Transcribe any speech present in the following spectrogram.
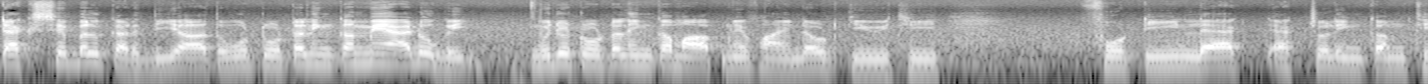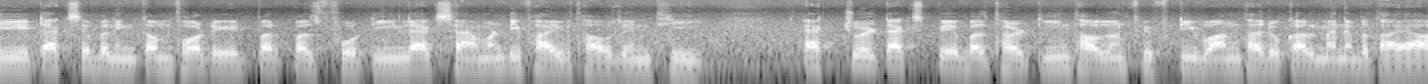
टैक्सेबल कर दिया तो वो टोटल इनकम में ऐड हो गई। वो जो टोटल इनकम आपने फाइंड आउट की हुई थी फोर्टीन लैख एक्चुअल इनकम थी taxable income for rate purpose fourteen lakh seventy five thousand थी। Actual tax payable thirteen thousand fifty one था जो कल मैंने बताया।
